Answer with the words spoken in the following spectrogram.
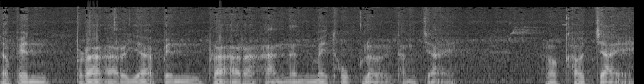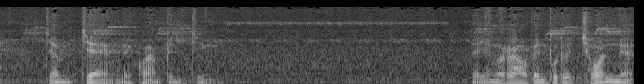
ถ้าเป็นพระอริยะเป็นพระอรหันต์นั้นไม่ทุกข์เลยทางใจเราเข้าใจแจ่มแจ้งในความเป็นจริง แต่อย่างเราเป็นปุถุชนเนี่ย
